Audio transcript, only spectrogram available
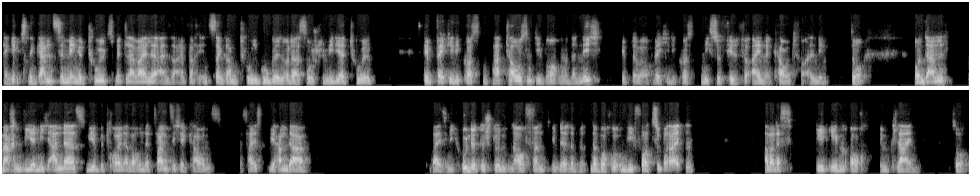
Da gibt es eine ganze Menge Tools mittlerweile, also einfach Instagram-Tool, googeln oder Social-Media-Tool. Es gibt welche, die kosten ein paar tausend, die brauchen wir dann nicht. Es gibt aber auch welche, die kosten nicht so viel für einen Account vor allen Dingen. So. Und dann machen wir nicht anders. Wir betreuen aber 120 Accounts. Das heißt, wir haben da, weiß ich nicht, hunderte Stunden Aufwand in der, in der Woche, um die vorzubereiten. Aber das geht eben auch im Kleinen. So,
